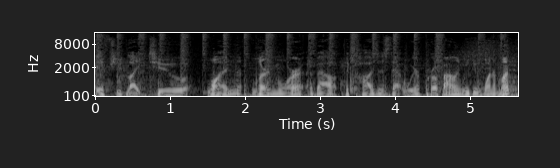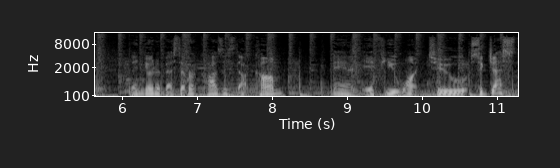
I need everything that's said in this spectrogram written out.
If you'd like to, one, learn more about the causes that we're profiling, we do one a month. Then go to bestevercauses.com. And if you want to suggest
